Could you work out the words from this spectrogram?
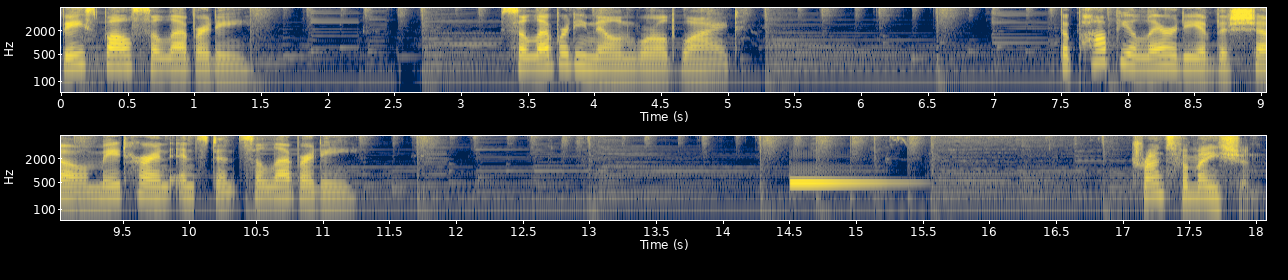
Baseball celebrity Celebrity known worldwide. The popularity of the show made her an instant celebrity. Transformation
